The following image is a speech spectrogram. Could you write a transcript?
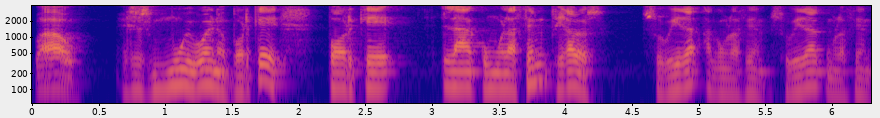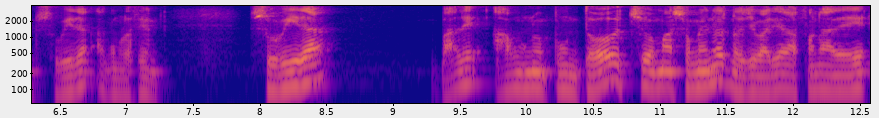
¡Wow! Eso es muy bueno. ¿Por qué? Porque la acumulación, fijaros, subida, acumulación, subida, acumulación, subida, acumulación subida, ¿vale? A 1.8 más o menos nos llevaría a la zona de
